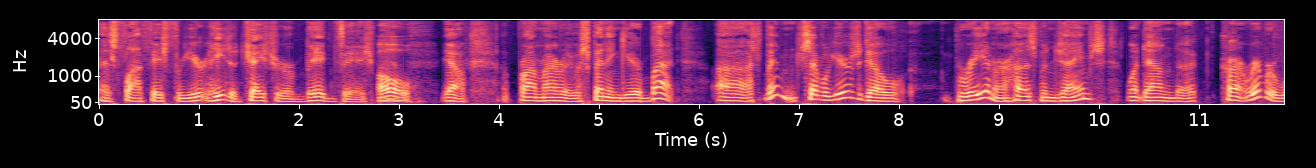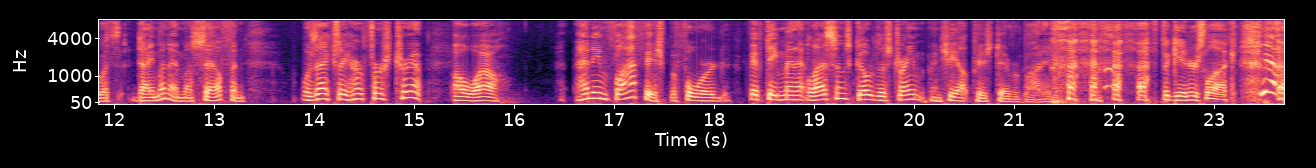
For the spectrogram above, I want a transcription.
has fly fished for years. He's a chaser of big fish. man. Oh. yeah, primarily with spinning gear. But uh, it's been several years ago. Bree and her husband James went down the Current River with Damon and myself, and was actually her first trip oh wow. Hadn't even fly fished before. 15 minute lessons, go to the stream, and she outfished everybody. Beginner's luck. yeah,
